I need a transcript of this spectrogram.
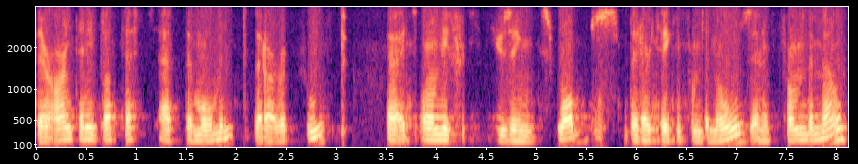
There aren't any blood tests at the moment that are approved. Uh, it's only using swabs that are taken from the nose and from the mouth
